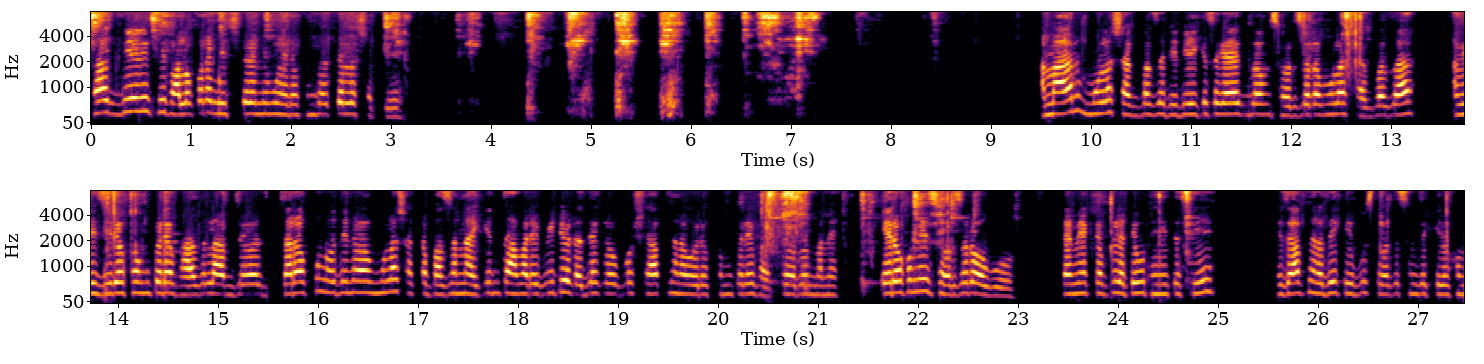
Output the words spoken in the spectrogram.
শাক দিয়ে দিচ্ছি ভালো করে মিক্স করে নিবো এরকম করে তেলের সাথে। আমার মূলা শাক ভাজা রেডি হয়ে গেছে একদম। ঝরঝরা মূলা শাক ভাজা। আমি যেরকম করে ভাজলাম যে যারা কোনোদিনও মূলা শাকটা ভাজা নাই, কিন্তু আমার এই ভিডিওটা দেখলে অবশ্যই আপনারা ওইরকম করে ভাজতে পারবেন। মানে এরকমই ঝরঝরা হব। আমি একটা প্লেটে উঠে নিতেছি। এই যে আপনারা দেখে বুঝতে পারতেছেন যে কীরকম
